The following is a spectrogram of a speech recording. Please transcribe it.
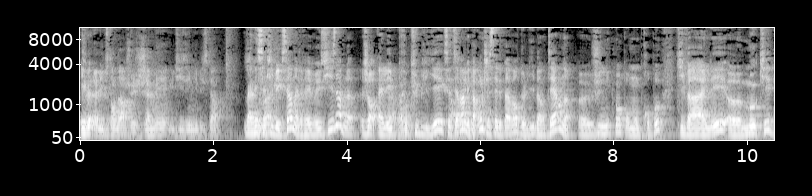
Et que ben- la lib standard, je vais jamais utiliser une lib externe. bah mais C'est cette lib externe, elle est réutilisable. Genre, elle est Ah ouais. publiée, etc. Ah, c'est mais par contre, j'essaie de pas avoir de lib interne, euh, uniquement pour mon propos, qui va aller euh, moquer,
